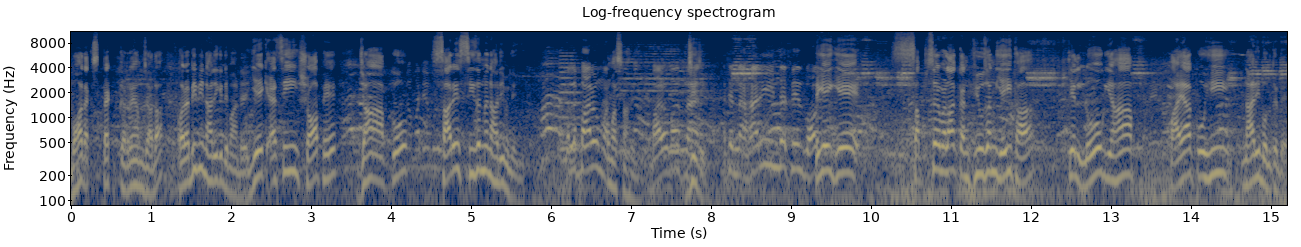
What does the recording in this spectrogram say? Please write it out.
बहुत एक्सपेक्ट कर रहे हैं हम ज़्यादा और अभी भी नाहरी की डिमांड है। ये एक ऐसी शॉप है जहाँ आपको सारे सीज़न में नाहरी मिलेगी। मतलब बारह मास नाहरी। जी जी। अच्छा नाहरी इन द सेंस देखिए ये सबसे बड़ा कन्फ्यूज़न यही था कि लोग यहाँ पाया को ही नारी बोलते थे।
